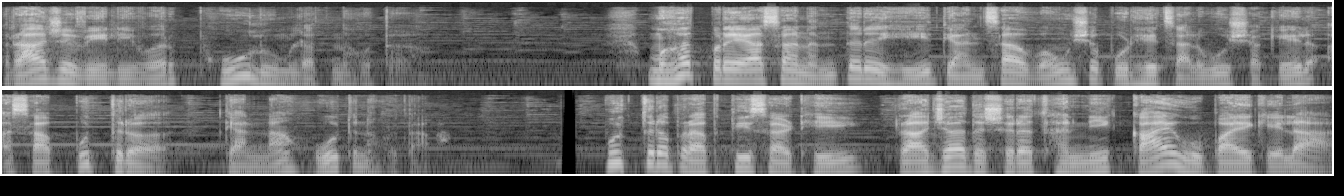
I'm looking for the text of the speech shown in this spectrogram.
राजवेलीवर फूल उमलत नव्हतं. महत्प्रयासानंतरही त्यांचा वंश पुढे चालवू शकेल असा पुत्र त्यांना होत नव्हता. पुत्रप्राप्तीसाठी राजा दशरथांनी काय उपाय केला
